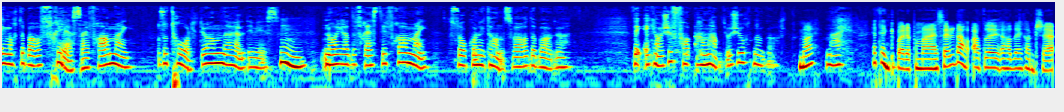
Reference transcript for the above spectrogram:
jeg måtte bare frese ifra meg. Og så tålte jo han det, heldigvis. Mm. Når jeg hadde frest ifra meg, så kunne jeg ta ansvaret tilbake. For jeg kan ikke for, han hadde jo ikke gjort noe galt. Nei. Nei. Jeg tenker bare på meg selv, da. At jeg hadde kanskje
